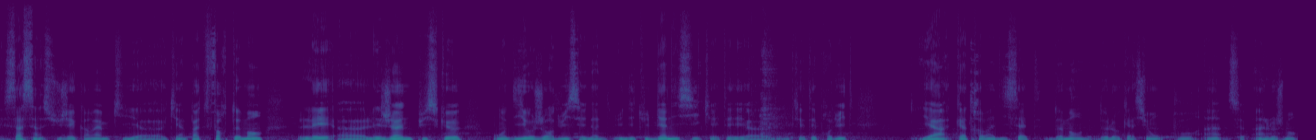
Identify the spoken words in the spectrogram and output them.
Et ça, c'est un sujet quand même qui, euh, impacte fortement les, euh, les jeunes, puisque on dit aujourd'hui, c'est une, étude bien ici qui a été, euh, produite, il y a 97 demandes de location pour un logement.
